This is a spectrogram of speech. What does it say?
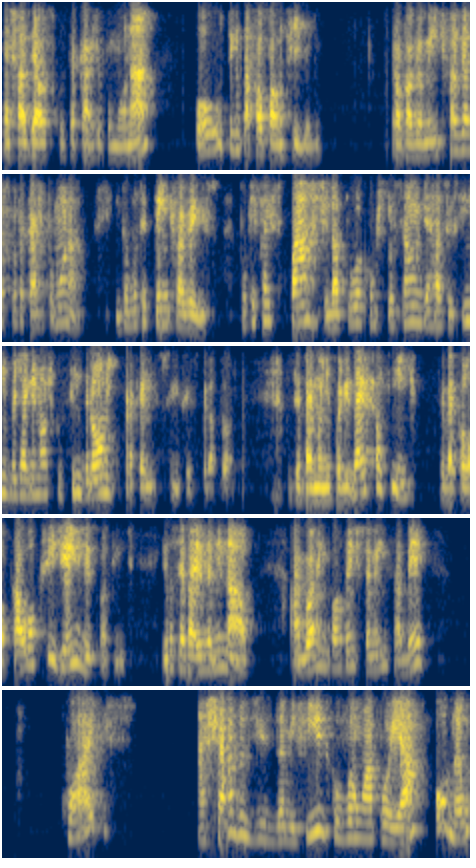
É fazer a ausculta cardiopulmonar ou tentar palpar um fígado. Provavelmente fazer a ausculta cardiopulmonar. Então você tem que fazer isso, porque faz parte da tua construção de raciocínio do diagnóstico sindrômico para aquela insuficiência respiratória. Você vai monitorizar esse paciente, você vai colocar o oxigênio nesse paciente e você vai examiná-lo. Agora é importante também saber quais achados de exame físico vão apoiar ou não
